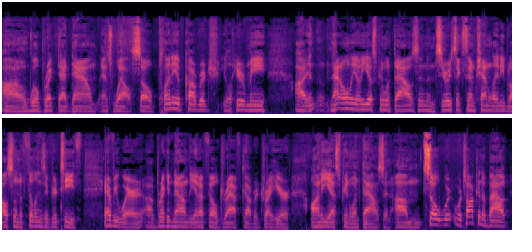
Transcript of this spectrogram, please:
Uh, we'll break that down as well. So, plenty of coverage. You'll hear me uh, not only on ESPN 1000 and Sirius XM Channel 80, but also in the fillings of your teeth everywhere, uh, breaking down the NFL draft coverage right here on ESPN 1000. Um, so, we're, we're talking about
